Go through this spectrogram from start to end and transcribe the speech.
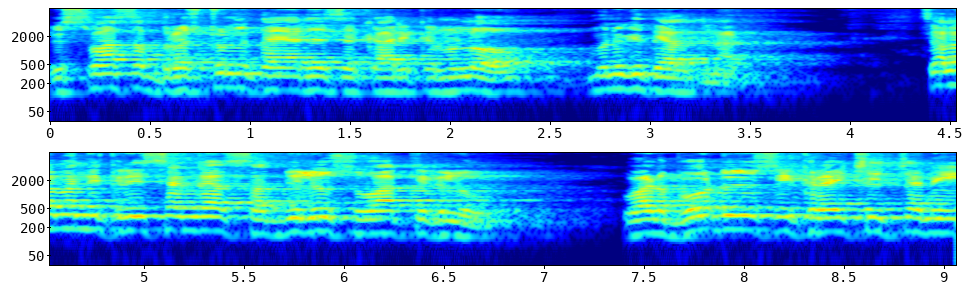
విశ్వాస భ్రష్టుల్ని తయారు చేసే కార్యక్రమంలో మునిగి తేలుతున్నాడు. చాలామంది క్రీస్తంగ సభ్యులు సువార్థికులు వాళ్ళ బోర్డు చూసి క్రైచిచ్ అని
